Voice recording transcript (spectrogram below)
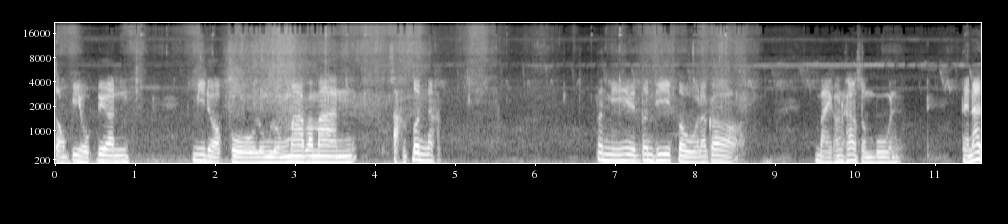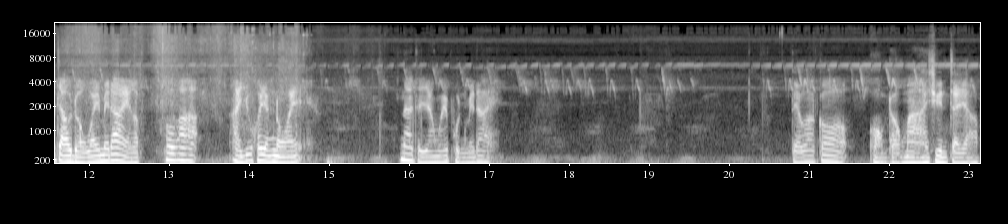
สองปีหกเดือน มีดอกโผล่หลงๆมาประมาณสามต้นนะครับ ต้นนี้เป็นต้นที่โตแล้วก็ใบค่อนข้างสมบูรณ์ แต่น่าจะเอาดอกไว้ไม่ได้ครับ เพราะว่าอายุเขายังน้อย น่าจะยังไว้ผลไม่ได้ แต่ว่าก็ออกดอกมาให้ชื่นใจครับ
